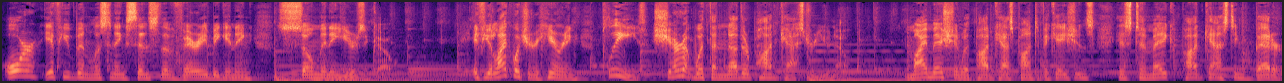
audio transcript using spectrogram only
or if you've been listening since the very beginning so many years ago. If you like what you're hearing, please share it with another podcaster you know. My mission with Podcast Pontifications is to make podcasting better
